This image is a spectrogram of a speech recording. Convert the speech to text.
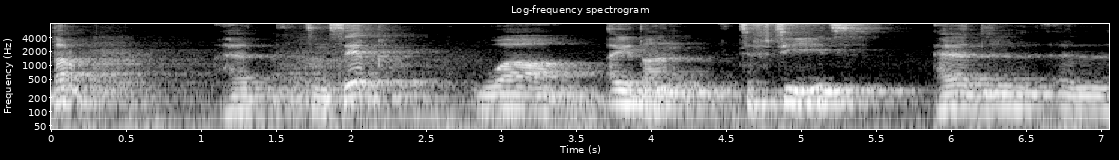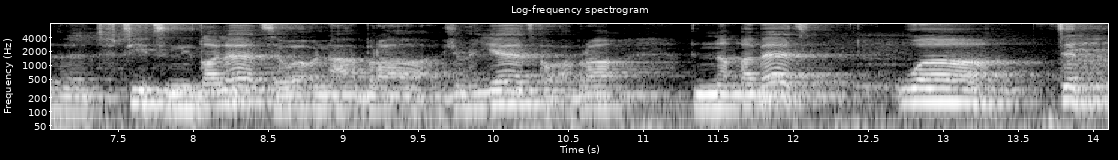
ضرب هذا التنسيق وأيضا تفتيت هذا تفتيت النضالات سواء عبر الجمعيات أو عبر النقابات وتدعي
